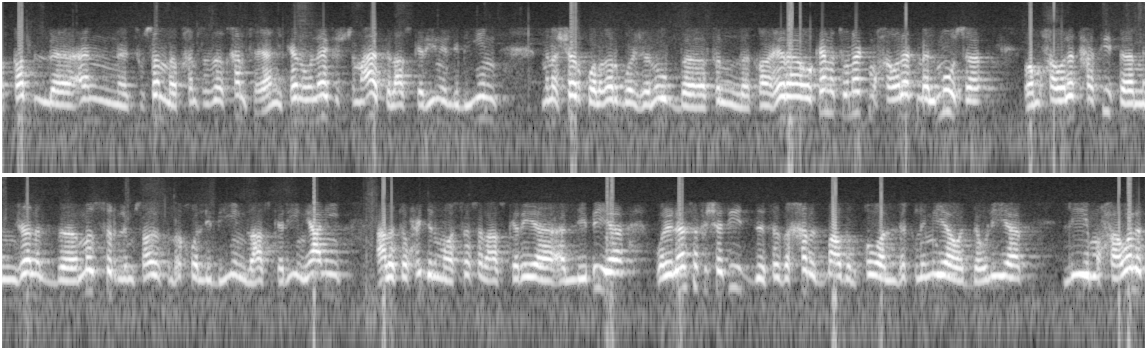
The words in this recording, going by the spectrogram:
قبل أن تسمى بخمسة زائد خمسة. يعني كان هناك اجتماعات للعسكريين الليبيين من الشرق والغرب والجنوب في القاهرة وكانت هناك محاولات ملموسة ومحاولات حثيثة من جانب مصر لمساعدة الأخوة الليبيين العسكريين يعني على توحيد المؤسسة العسكرية الليبية. وللأسف الشديد تدخلت بعض القوى الإقليمية والدولية لمحاولة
